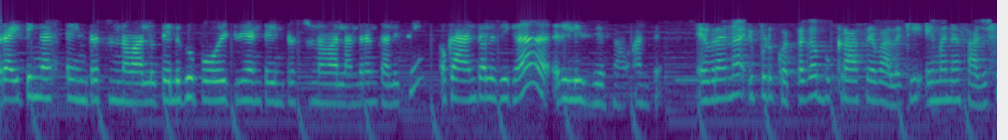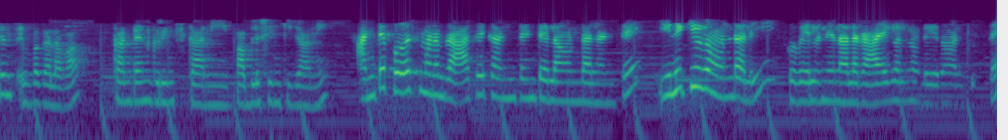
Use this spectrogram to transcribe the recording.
రైటింగ్ అంటే ఇంట్రెస్ట్ ఉన్న వాళ్ళు తెలుగు పోయిటరీ అంటే ఇంట్రెస్ట్ ఉన్న వాళ్ళందరం కలిసి ఒక ఆంథాలజీగా రిలీజ్ చేసాం అంతే. ఎవరైనా ఇప్పుడు కొత్తగా బుక్ రాసే వాళ్ళకి ఏమైనా సజెషన్స్ ఇవ్వగలవా? కంటెంట్ గురించి కానీ పబ్లిషింగ్కి కానీ? అంటే ఫస్ట్ మనం రాసే కంటెంట్ ఎలా ఉండాలంటే యూనిక్యూ గా ఉండాలి. ఒకవేళ నేను అలా రాయగలను లేదో అనిపిస్తే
